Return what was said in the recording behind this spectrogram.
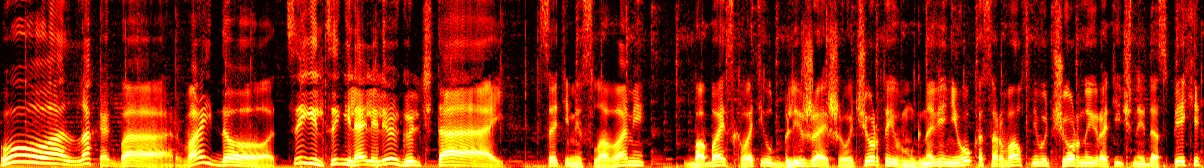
«О, Аллах Акбар! Вайдо! Цигель, цигель, ай гульчтай!» С этими словами Бабай схватил ближайшего черта и в мгновение ока сорвал с него черные эротичные доспехи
